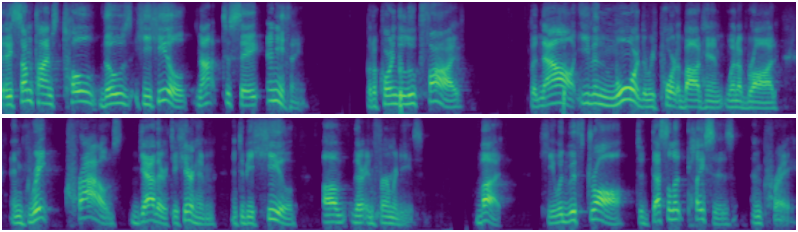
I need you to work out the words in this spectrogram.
that he sometimes told those he healed not to say anything. But according to Luke 5, but now even more the report about him went abroad, and great crowds gathered to hear him and to be healed of their infirmities. But he would withdraw to desolate places and pray.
